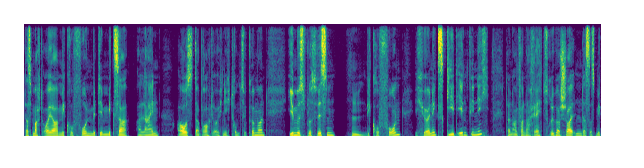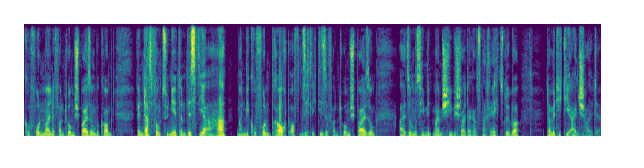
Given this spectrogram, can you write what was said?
das macht euer Mikrofon mit dem Mixer allein aus. Da braucht ihr euch nicht drum zu kümmern. Ihr müsst bloß wissen, hm, Mikrofon, ich höre nichts, geht irgendwie nicht. Dann einfach nach rechts rüberschalten, dass das Mikrofon mal eine Phantomspeisung bekommt. Wenn das funktioniert, dann wisst ihr, aha, mein Mikrofon braucht offensichtlich diese Phantomspeisung. Also muss ich mit meinem Schiebeschalter ganz nach rechts rüber, damit ich die einschalte.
